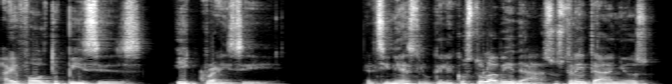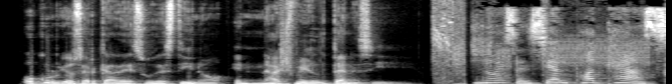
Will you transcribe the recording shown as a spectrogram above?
I Fall to Pieces y Crazy. El siniestro que le costó la vida a sus 30 años ocurrió cerca de su destino en Nashville, Tennessee. No Esencial Podcast.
